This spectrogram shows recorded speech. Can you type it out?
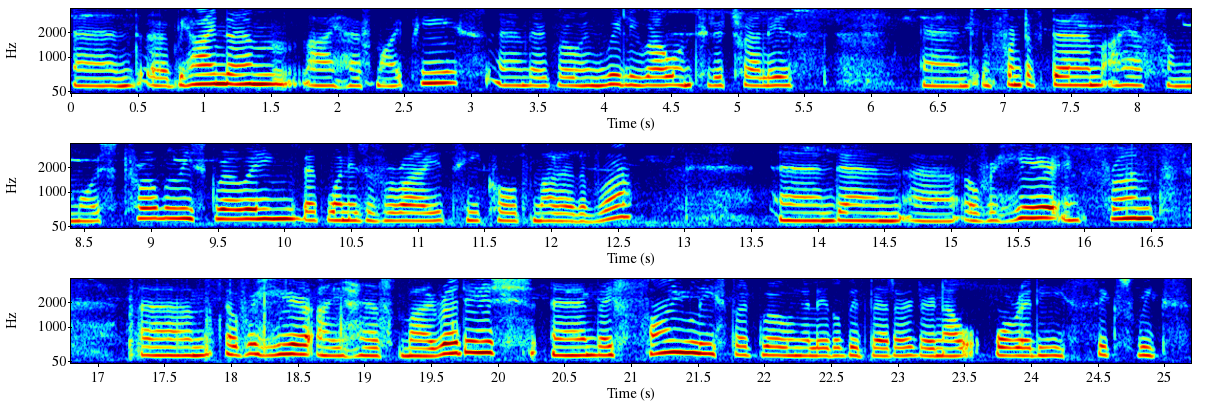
And uh, behind them, I have my peas, and they're growing really well onto the trellis. And in front of them, I have some more strawberries growing. That one is a variety called Mara des Bois. And then uh, over here in front, um, over here I have my radish and they finally start growing a little bit better. They're now already six weeks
